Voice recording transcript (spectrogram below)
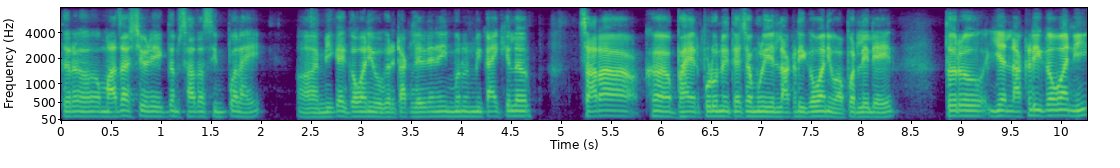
तर माझा शेड एकदम साधा सिंपल आहे. मी काही गव्हाणी वगैरे टाकलेले नाही म्हणून मी काय केलं चारा बाहेर पडू नये त्याच्यामुळे लाकडी गव्हाणी वापरलेले आहेत. तर या लाकडी गव्हाणी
